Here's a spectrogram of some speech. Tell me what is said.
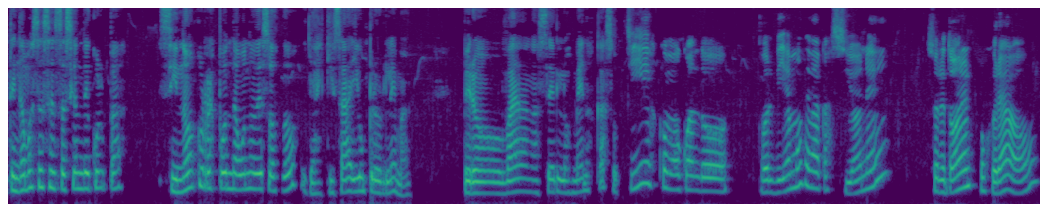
tengamos esa sensación de culpa, si no corresponde a uno de esos dos, ya quizás hay un problema, pero van a ser los menos casos. Sí, es como cuando volvíamos de vacaciones, sobre todo en el posgrado,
